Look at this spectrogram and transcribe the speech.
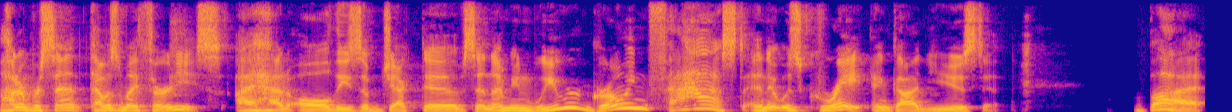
100%. That was my 30s. I had all these objectives. And I mean, we were growing fast and it was great, and God used it. But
